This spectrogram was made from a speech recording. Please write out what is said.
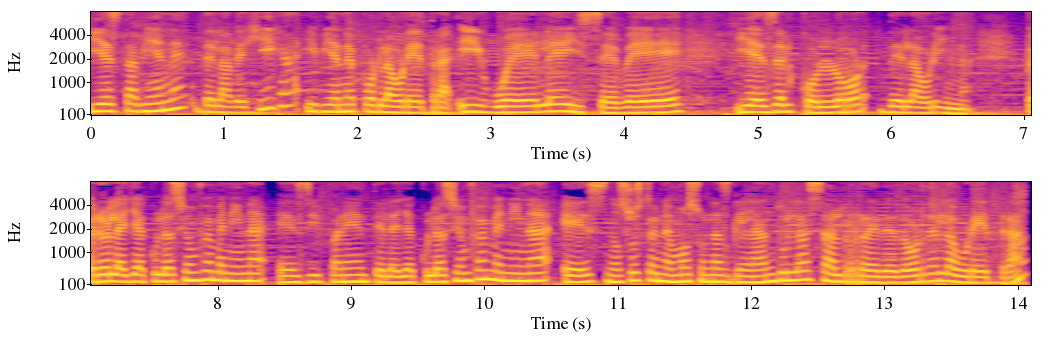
Y esta viene de la vejiga y viene por la uretra y huele y se ve y es del color de la orina. Pero la eyaculación femenina es diferente. La eyaculación femenina es, nosotros tenemos unas glándulas alrededor de la uretra,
